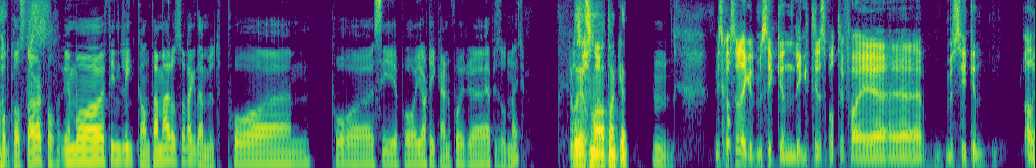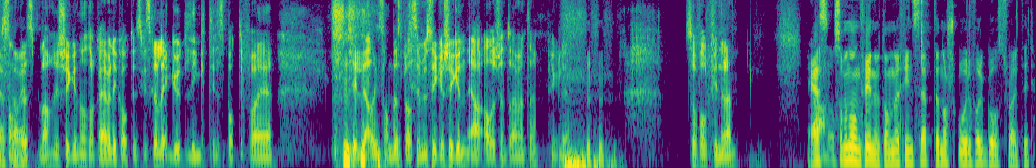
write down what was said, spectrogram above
podkaster. i hvert fall. Vi må finne linkene til dem her og så legge dem ut på, eh, på, si, på, i artikkelen for eh, episoden her. Det var det som var tanken. Mm. Vi skal også legge ut musikken, link til Spotify-musikken. Alexander vi. I skyggen. Nå snakker jeg veldig kaotisk. Vi skal legge ut link til Spotify til Alexander Espelad sin musikk i skyggen. Ja, alle skjønte hva jeg mente. Hyggelig. Så folk finner den. Yes, ja. Så må noen finne ut om det fins et norsk ord for ghostwriter.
